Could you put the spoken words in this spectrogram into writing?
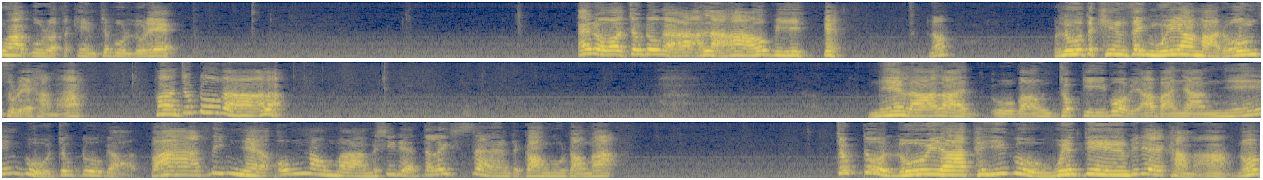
ကိုဟာကိုတော့တခင်ဖြစ်ဖို့လိုတယ်အဲ့တော့ကျုပ်တို့ကဟလာဟာဟုတ်ပြီကဲနော်ဘလို့သခင်စိတ်မွေးရမှာတော့ဆိုတဲ့ဟာမှာဟာကျုပ်တို့ကဟလာ မြင်းလာလာဟိုဘောင်ဂျော့ကီပေါ့ဗျာဘာညာမြင်းကိုကျုပ်တို့ကဘာအသိဉာဏ်အုံနောက်မှာမရှိတဲ့တလိษံတကောင်ကိုတောင်မှကျုပ်တို့လိုရာခရီးကိုဝင်တင်ပြီးတဲ့အခါမှာနော်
